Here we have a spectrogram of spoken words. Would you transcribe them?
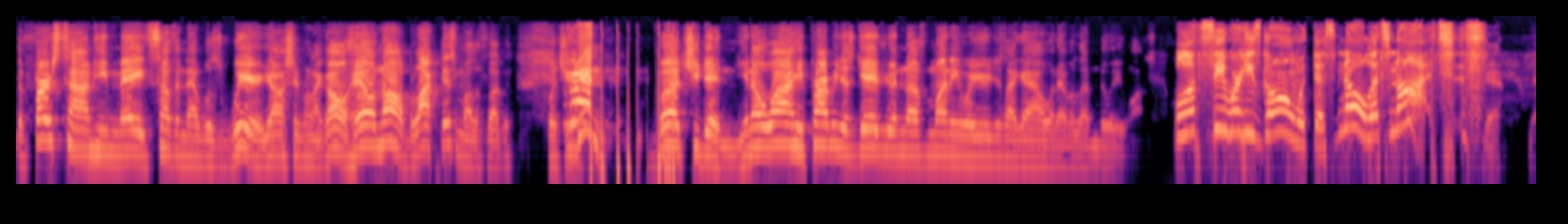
the first time he made something that was weird, y'all should have been like, "Oh hell no, block this motherfucker," but you right. didn't. But you didn't. You know why? He probably just gave you enough money where you're just like, "Ah, whatever, let him do what he wants." well, let's see where he's going with this. No, let's not. Yeah. yeah.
